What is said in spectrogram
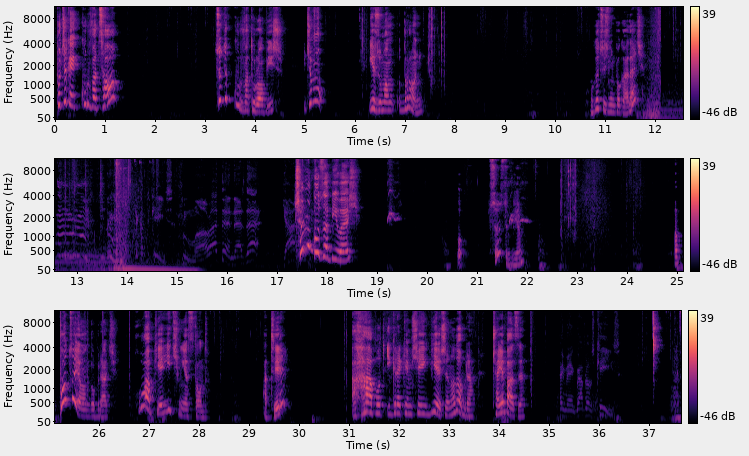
Poczekaj, kurwa, co? Co ty, kurwa, tu robisz? I czemu... Jezu, mam broń. Mogę coś z nim pogadać? Czemu go zabiłeś? Co zrobiłem? A po co ja mam go brać? Chłopie, idź mnie stąd. A ty? Aha, pod Y się ich bierze, no dobra. Czaję bazę.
